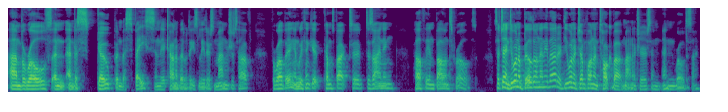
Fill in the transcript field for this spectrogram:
um, the roles and, and the scope and the space and the accountabilities leaders and managers have for well-being. And we think it comes back to designing healthy and balanced roles. So, Jane, do you want to build on any of that, or do you want to jump on and talk about managers and, and role design?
